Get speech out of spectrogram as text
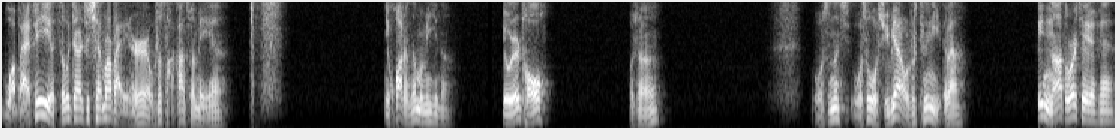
我白费呀，直播间就千八百人，我说咋干传媒呀？你话咋那么密呢？有人投，我说嗯，我说那我说我随便，我说听你的呗，给你拿多少签约费？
